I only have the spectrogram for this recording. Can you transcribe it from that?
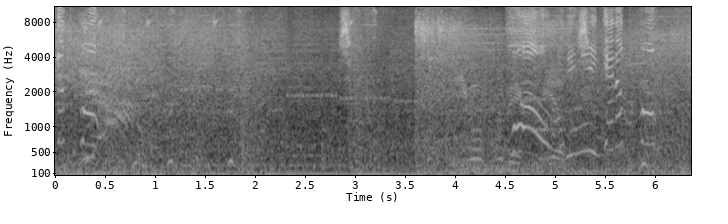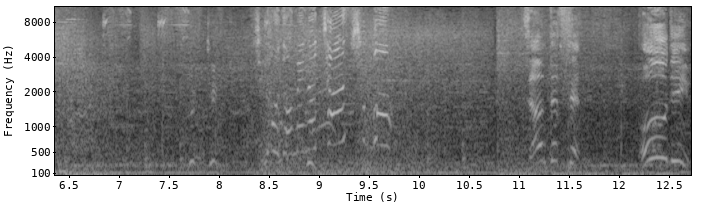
るっぽコアを悔や割りに行けるっぽとどめのチャンスっぽ斬鉄戦オーディン。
